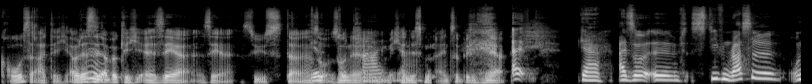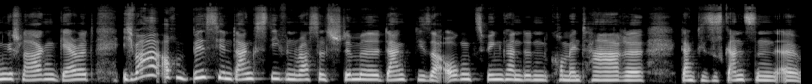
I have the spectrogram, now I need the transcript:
Großartig. Aber das hm. ist ja wirklich äh, sehr, sehr süß, da ja, so, so total, eine Mechanismen ja. einzubinden. Ja. Äh, ja, also äh, Stephen Russell ungeschlagen, Garrett. Ich war auch ein bisschen dank Stephen Russells Stimme, dank dieser augenzwinkernden Kommentare, dank dieses ganzen, äh,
